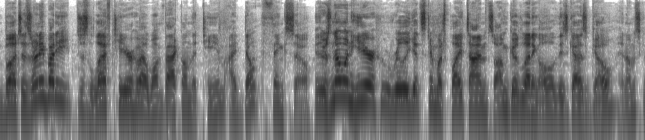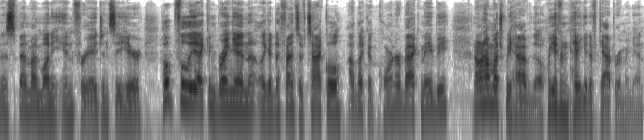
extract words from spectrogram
But is there anybody just left here who I want back on the team? I don't think so. There's no one here who really gets too much playtime, so I'm good letting all of these guys go, and I'm just going to spend my money in free agency here. Hopefully I can bring in like a defensive tackle. I'd like a cornerback maybe. I don't know how much we have though. We have a negative cap room again.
